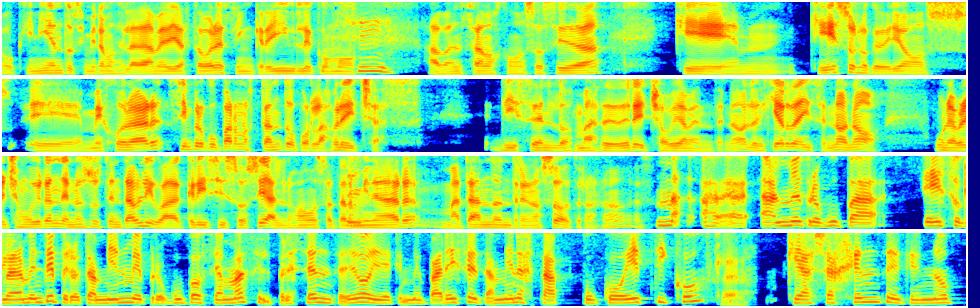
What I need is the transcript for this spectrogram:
o 500, si miramos de la edad media hasta ahora, es increíble cómo avanzamos como sociedad. Mm, que, eso es lo que deberíamos eh, mejorar sin preocuparnos tanto por las brechas, dicen los más de derecha, obviamente. ¿no? Los de izquierda dicen, no, no, una brecha muy grande no es sustentable y va a crisis social, nos vamos a terminar matando entre nosotros. ¿no? A, mí me preocupa eso claramente, pero también me preocupa, o sea, más el presente de hoy, de que me parece también hasta poco ético que haya gente que no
